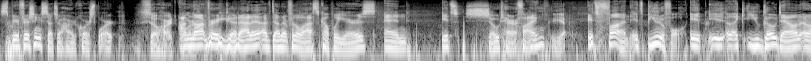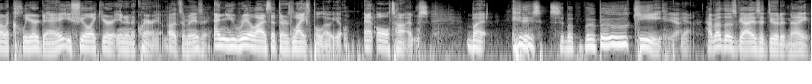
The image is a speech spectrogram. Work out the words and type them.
Spearfishing's such a hardcore sport. so hardcore. I'm not very good at it. I've done it for the last couple of years, and it's so terrifying. Yeah. It's fun. It's beautiful. It, it like you go down and on a clear day, you feel like you're in an aquarium, Oh, it's amazing. and you realize that there's life below you at all times. But it is spooky. Yeah. Yeah. How about those guys that do it at night?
